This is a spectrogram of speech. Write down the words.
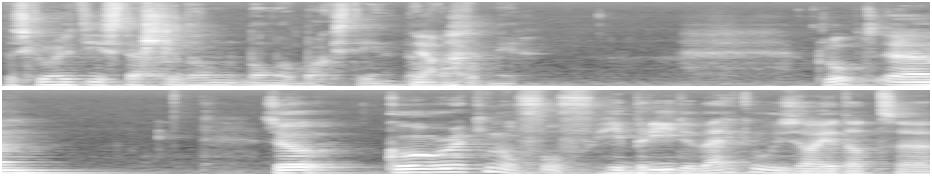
Dus community is sterker dan, dan op baksteen. Daar ja. komt het op neer. Klopt. Um, zo, coworking of, of hybride werken, hoe zou je dat uh,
